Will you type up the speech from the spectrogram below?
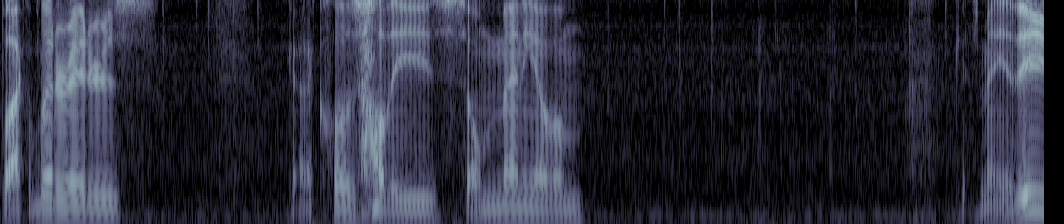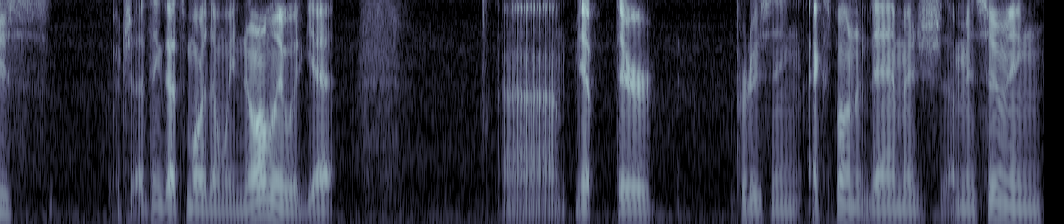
black obliterators. Gotta close all these. So many of them. Get as many of these which I think that's more than we normally would get. Um, yep, they're producing exponent damage. I'm assuming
